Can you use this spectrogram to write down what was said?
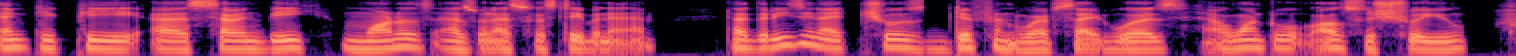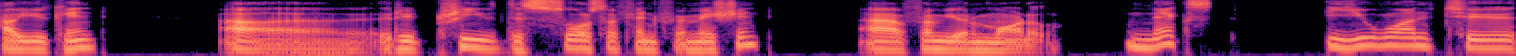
MPT 7B uh, models, as well as for StableLM. Now, the reason I chose different website was I want to also show you how you can uh, retrieve the source of information uh, from your model. Next, you want to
